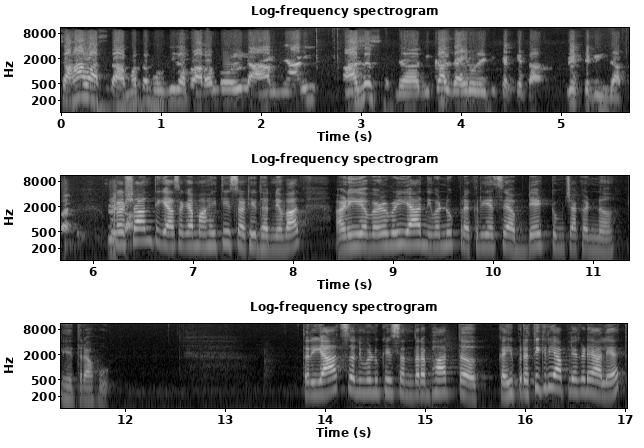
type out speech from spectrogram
सहा वाजता मतमोजणीला प्रारंभ होईल आणि आणि आजच निकाल जाहीर होण्याची शक्यता व्यक्त केली जात आहे. प्रशांत या सगळ्या माहितीसाठी धन्यवाद. आणि वेळोवेळी या निवडणूक प्रक्रियेचे अपडेट तुमच्याकडनं घेत राहू. तर याच निवडणुकीसंदर्भात काही प्रतिक्रिया आपल्याकडे आल्या आहेत?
